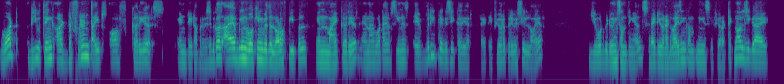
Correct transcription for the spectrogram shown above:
What do you think are different types of careers in data privacy? Because I have been working with a lot of people in my career, and I, what I have seen is every privacy career, right? If you're a privacy lawyer, you would be doing something else, right? You're advising companies. If you're a technology guy,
